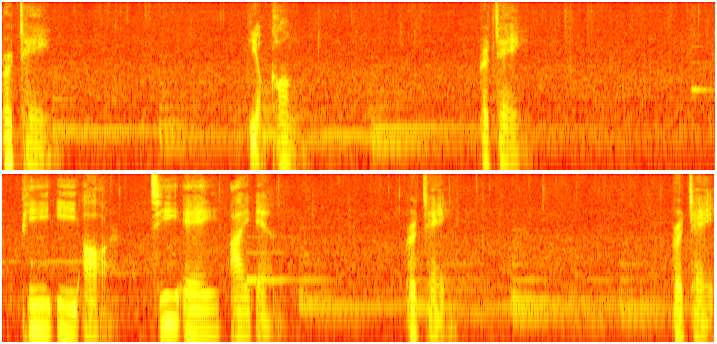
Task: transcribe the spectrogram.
pertain เกี่ยวข้อง pertain P E R T A I N pertain pertain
